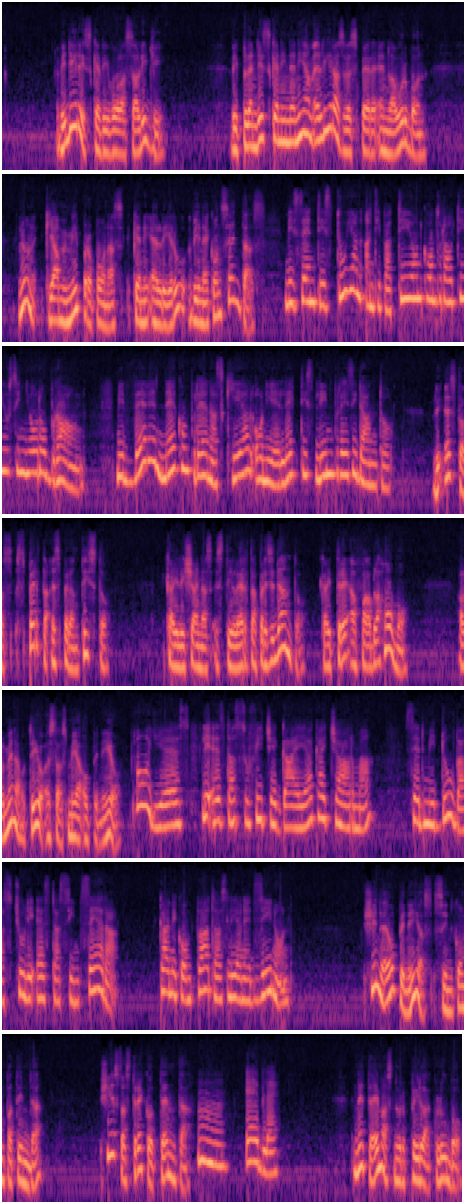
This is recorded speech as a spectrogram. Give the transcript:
Vi diris, che vi volas aligi. Vi plendis, che ni neniam eliras vespere en la urbon. Nun, ciam mi proponas, che ni eliru, vi ne consentas. Mi sentis tuian antipation contra tiu signoro Brown Mi vere ne comprenas kial oni electis lin presidanto. Li estas sperta esperantisto, kai li shainas esti lerta presidanto, kai tre afabla homo. Almenau tio estas mia opinio. Oh, yes, li estas suffice gaia kai charma, sed mi dubas ciu li estas sincera, kai mi kompatas lian edzinon. Si ne opinias sin kompatinda. Si estas tre contenta. Mm, Eble. Ne temas nur pri la klubo.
